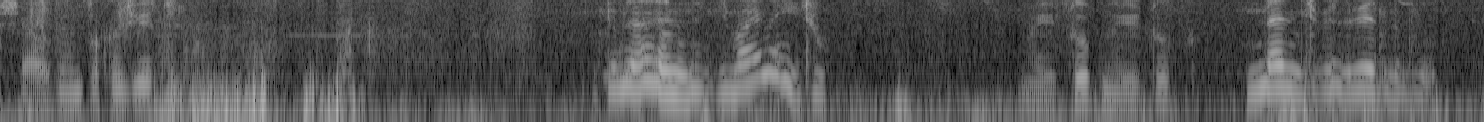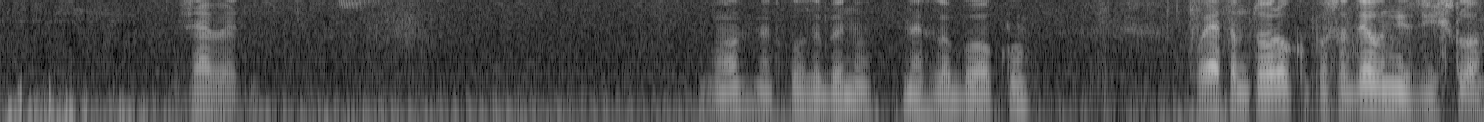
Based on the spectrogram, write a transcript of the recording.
Ще один покажіть. Знімай на YouTube. На Ютуб, на Ютуб. Тебе не видно було. Вже видно. О, на таку глибину, не глибоку. Бо я там того року посадив, не зійшло.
